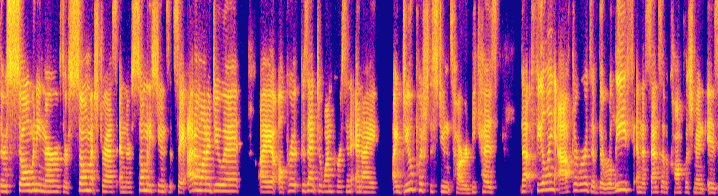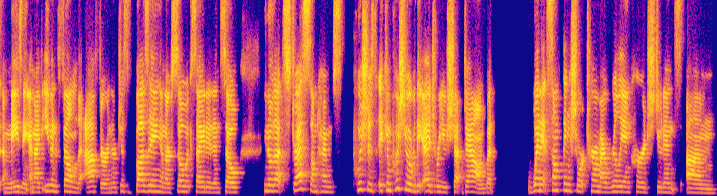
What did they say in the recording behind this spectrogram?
there's so many nerves, there's so much stress, and there's so many students that say, I don't want to do it. I, will pre- present to one person and I, I do push the students hard because that feeling afterwards of the relief and the sense of accomplishment is amazing. And I've even filmed the after and they're just buzzing and they're so excited. And so, you know, that stress sometimes pushes, it can push you over the edge where you shut down. But when it's something short term, I really encourage students um,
